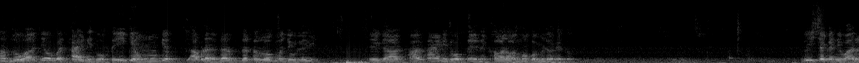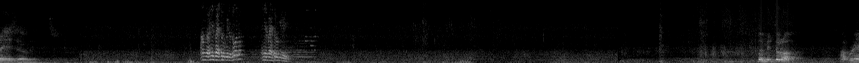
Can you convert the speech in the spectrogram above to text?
આમ જો, આ દેવો ભાઈ થાય નહીં તો એ કે હું કે આપણે દર દર લોગમાં જેવું લઈએ. એ કે આ થાય નહીં તો એને ખવડાવવાનો મોકો મળ્યો છે તો વીસ સેકન્ડની વાર રહે છે હવે. તો મિત્રો આપણે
